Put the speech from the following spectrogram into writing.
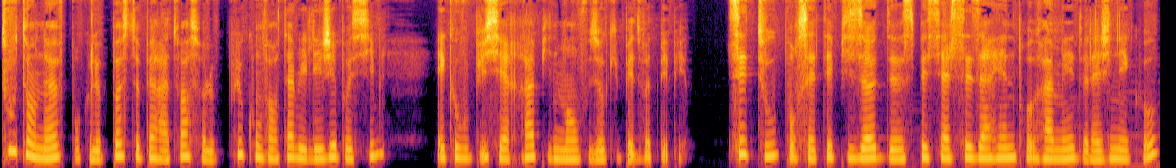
tout en œuvre pour que le post-opératoire soit le plus confortable et léger possible et que vous puissiez rapidement vous occuper de votre bébé. C'est tout pour cet épisode spécial césarienne programmée de la gynéco.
